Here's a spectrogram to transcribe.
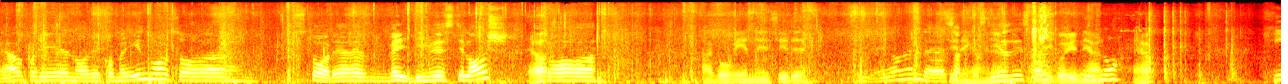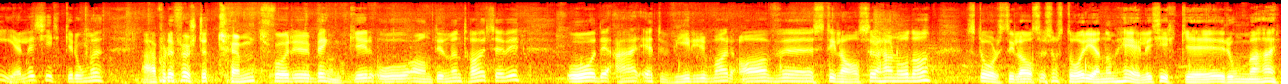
Ja, fordi når vi kommer inn nå, så står det veldig mye stillas. Ja. Så her går vi inn i side... Sideinngangen. Det er sakristiet vi skal vi inn, inn nå. Ja. Hele kirkerommet er for det første tømt for benker og annet inventar, ser vi. Og det er et virvar av eh, stillaser her nå, da. Stålstillaser som står gjennom hele kirkerommet her.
